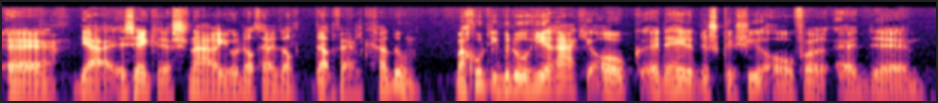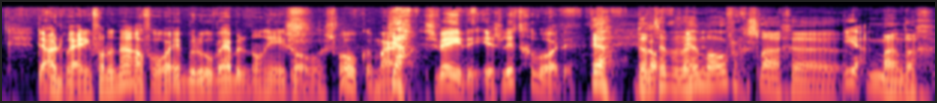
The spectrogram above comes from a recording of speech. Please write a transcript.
uh, ja, zeker een scenario dat hij dat daadwerkelijk gaat doen. Maar goed, ik bedoel, hier raak je ook uh, de hele discussie over uh, de, de uitbreiding van de NAVO. Hè? Ik bedoel, we hebben er nog niet eens over gesproken, maar ja. Zweden is lid geworden. Ja, dat nou, hebben we helemaal overgeslagen ja, maandag.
